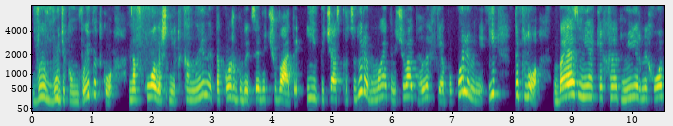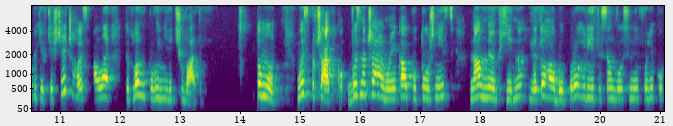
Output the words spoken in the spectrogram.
ви в будь-якому випадку навколишні тканини також будуть це відчувати. І під час процедури ви маєте відчувати легке поколювання і тепло, без ніяких надмірних опіків чи ще чогось, але тепло ви повинні відчувати. Тому ми спочатку визначаємо, яка потужність нам необхідна для того, аби прогріти сам волосяний фолікул,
